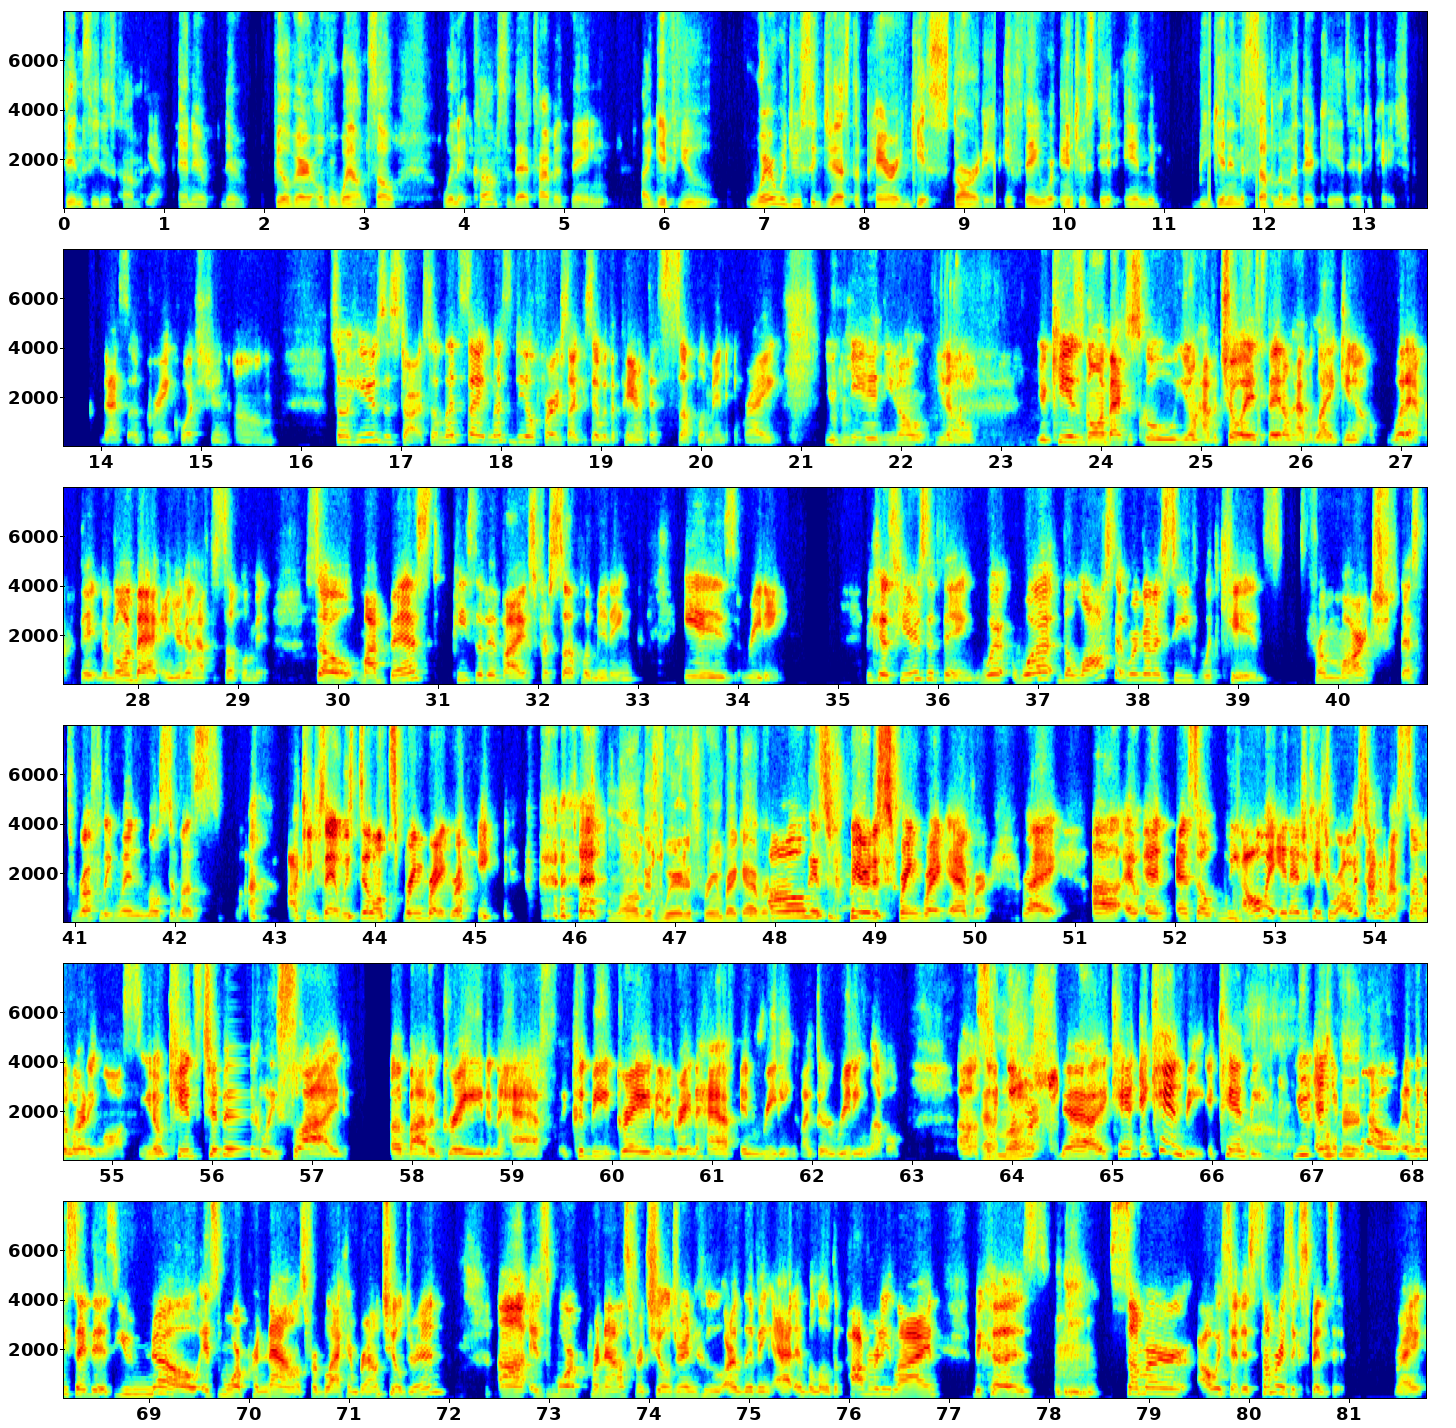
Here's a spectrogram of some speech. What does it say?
didn't see this coming. Yeah. And they they feel very overwhelmed. So when it comes to that type of thing, like if you where would you suggest a parent get started if they were interested in the beginning to supplement their kids' education? That's a great question. Um, so here's the start. So let's say let's deal first, like you said, with a parent that's supplementing, right? Your mm-hmm. kid, you don't, you know, your kids going back to school, you don't have a choice. They don't have like, you know, whatever. They, they're going back and you're gonna have to supplement. So my best piece of advice for supplementing is reading. Because here's the thing, what what the loss that we're gonna see with kids from March. That's roughly when most of us, I keep saying we still on spring break, right? the longest, weirdest spring break ever. Longest, weirdest spring break ever, right? Uh, and, and and so we always in education we're always talking about summer learning loss. You know, kids typically slide about a grade and a half. It could be a grade, maybe a grade and a half in reading, like their reading level. Uh, so that much? yeah, it can it can be it can be oh, you and okay. you know and let me say this you know it's more pronounced for black and brown children. Uh, it's more pronounced for children who are living at and below the poverty line because summer. I always say this: summer is expensive, right?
